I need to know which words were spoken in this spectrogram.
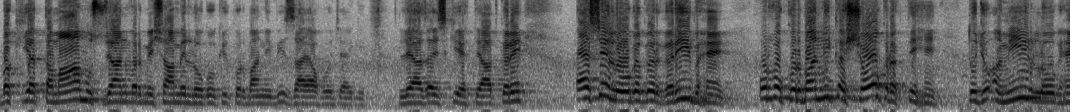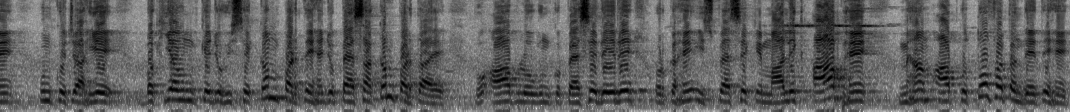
बकिया तमाम उस जानवर में शामिल लोगों की कुर्बानी भी ज़ाया हो जाएगी। लिहाजा इसकी एहतियात करें। ऐसे लोग अगर गरीब हैं और वो कुर्बानी का शौक़ रखते हैं तो जो अमीर लोग हैं, उनको चाहिए बकिया उनके जो हिस्से कम पड़ते हैं, जो पैसा कम पड़ता है, वो आप लोग उनको पैसे दे दें और कहें, इस पैसे के मालिक आप हैं, मैं हम आपको तोहफ़तन देते हैं।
